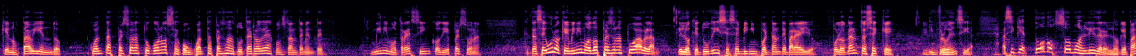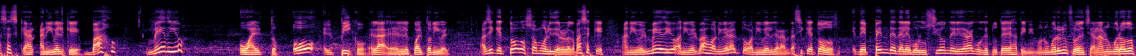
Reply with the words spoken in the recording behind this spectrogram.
que nos está viendo, ¿cuántas personas tú conoces? ¿Con cuántas personas tú te rodeas constantemente? Mínimo 3, 5, 10 personas. Que te aseguro que mínimo dos personas tú hablas y lo que tú dices es bien importante para ellos. Por lo tanto, ese es qué? Influ- Influencia. Así que todos somos líderes. Lo que pasa es que a, a nivel qué? Bajo, medio o alto. O el pico, el cuarto nivel. Así que todos somos líderes. Lo que pasa es que a nivel medio, a nivel bajo, a nivel alto, a nivel grande. Así que todos. Depende de la evolución del liderazgo que tú te des a ti mismo. Número uno, influencia. La número dos,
